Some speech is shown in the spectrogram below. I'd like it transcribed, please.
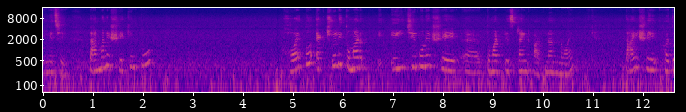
নিয়েছে, তার মানে সে কিন্তু হয়তো অ্যাকচুয়ালি তোমার এই জীবনের সে তোমার ডেস্টাইন্ড পার্টনার নয়, তাই সে হয়তো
